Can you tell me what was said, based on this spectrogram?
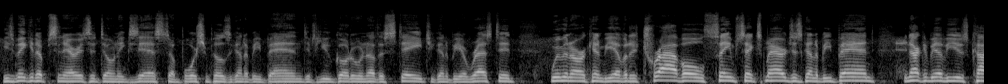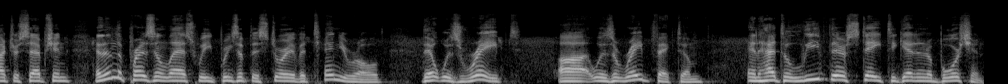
He's making up scenarios that don't exist. Abortion pills are going to be banned. If you go to another state, you're going to be arrested. Women aren't going to be able to travel. Same sex marriage is going to be banned. You're not going to be able to use contraception. And then the president last week brings up this story of a 10 year old that was raped, uh, was a rape victim, and had to leave their state to get an abortion.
